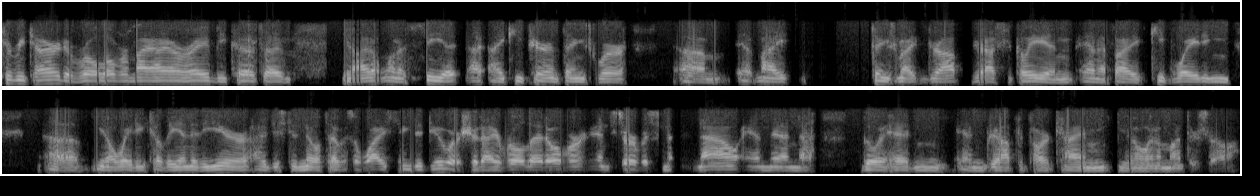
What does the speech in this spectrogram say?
to retire to roll over my IRA because I'm, you know, I don't want to see it. I, I keep hearing things where um, it might things might drop drastically, and and if I keep waiting, uh, you know, waiting till the end of the year, I just didn't know if that was a wise thing to do, or should I roll that over in service now and then uh, go ahead and and drop to part time, you know, in a month or so.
